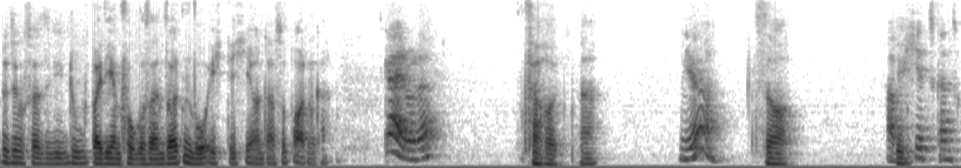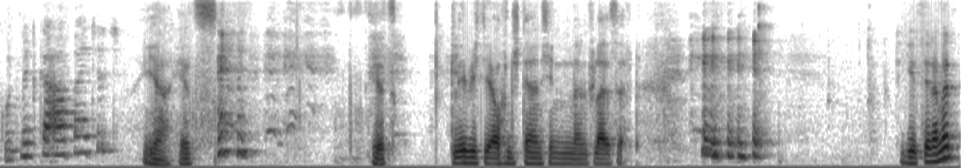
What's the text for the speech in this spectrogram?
Beziehungsweise die du bei dir im Fokus sein sollten, wo ich dich hier und da supporten kann. Geil, oder? Verrückt, ne? Ja. So, Habe ich jetzt ganz gut mitgearbeitet? ja, jetzt, jetzt klebe ich dir auch ein Sternchen in dein Fleißheft. Wie geht's dir damit?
